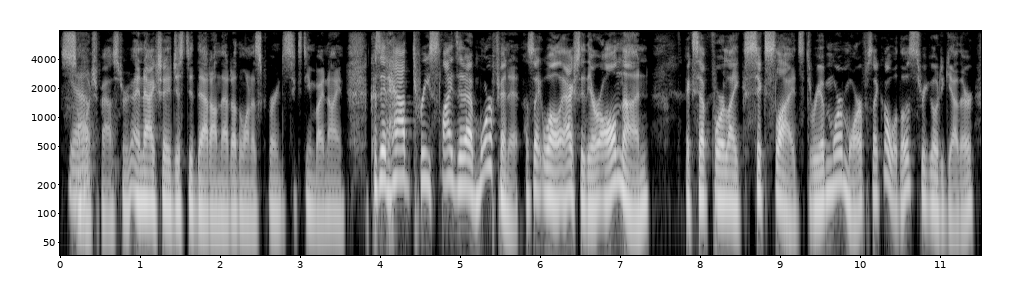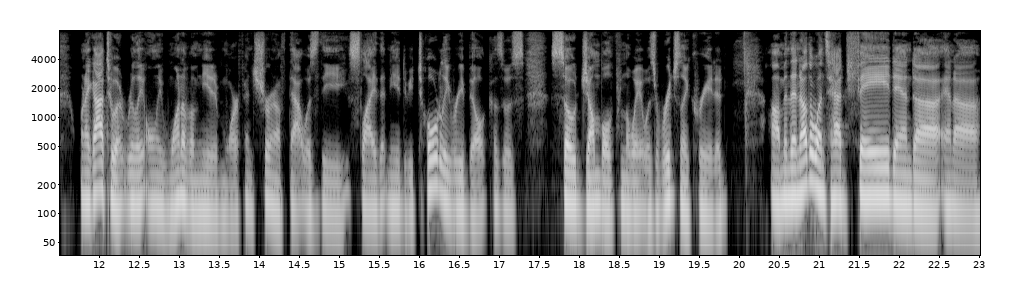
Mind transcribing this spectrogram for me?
So yep. much faster. And actually, I just did that on that other one. It's converting to 16 by 9 because it had three slides that had morph in it. I was like, well, actually, they're all none except for like six slides. Three of them were morphs. Like, oh, well, those three go together. When I got to it, really only one of them needed morph. And sure enough, that was the slide that needed to be totally rebuilt because it was so jumbled from the way it was originally created. Um, and then other ones had fade and uh and uh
